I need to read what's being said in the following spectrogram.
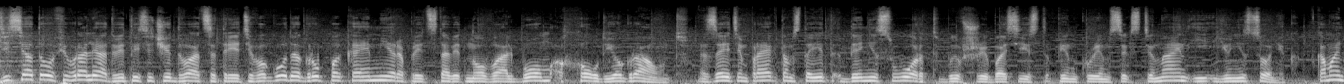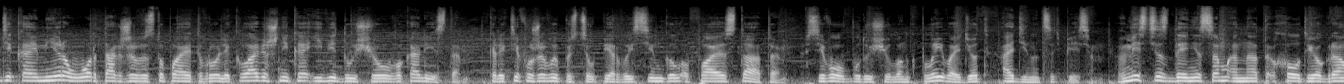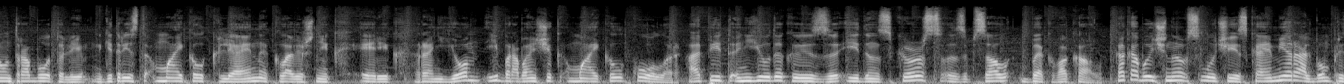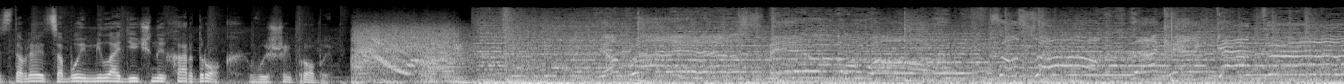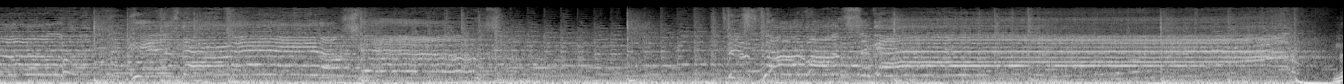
10 февраля 2023 года группа Каймера представит новый альбом «Hold Your Ground». За этим проектом стоит Деннис Уорд, бывший басист Pink Cream 69 и Unisonic команде Каймера Уор также выступает в роли клавишника и ведущего вокалиста. Коллектив уже выпустил первый сингл Firestarter. Всего в будущий лонгплей войдет 11 песен. Вместе с Деннисом над Hold Your Ground работали гитарист Майкл Кляйн, клавишник Эрик Раньо и барабанщик Майкл Коллар. А Пит Ньюдек из Eden's Curse записал бэк-вокал. Как обычно, в случае с Каймера альбом представляет собой мелодичный хард-рок выше высшей пробы.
